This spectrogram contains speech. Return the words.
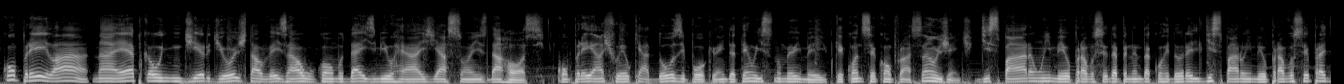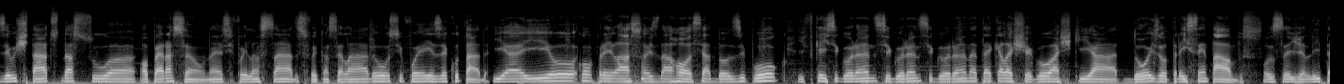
Comprei lá, na época, em dinheiro de hoje, talvez algo como 10 mil reais de ações da Rossi. Comprei, acho eu, que a 12 e pouco, eu ainda tenho isso no meu e-mail. Porque quando você compra uma ação, gente, dispara um e-mail para você, dependendo da corredora, ele dispara um e-mail para você para dizer o status da sua operação, né? Se foi lançada, se foi cancelada ou se foi executada. E aí eu comprei lá ações da Rossi a 12 e pouco e fiquei segurando, segurando, segurando até que ela chegou, acho que a 2 ou 3 centavos. Ou seja, literalmente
